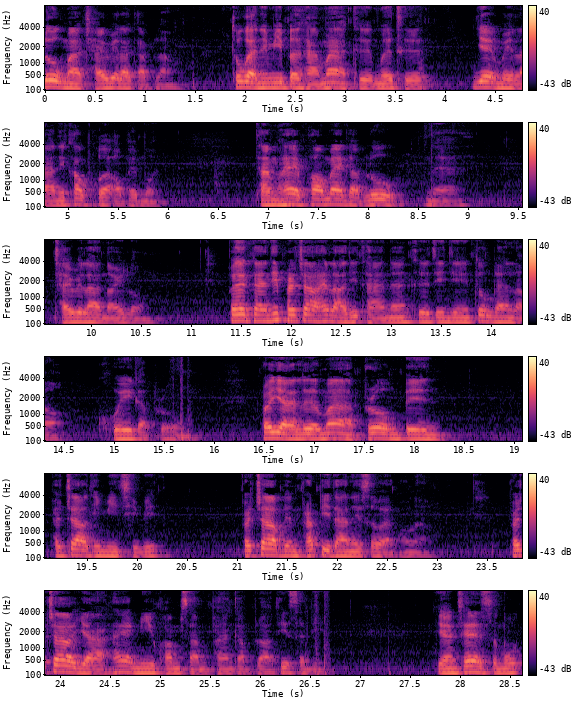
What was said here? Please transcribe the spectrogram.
ลูกมาใช้เวลากับเรา ทุกวันนี้มีปัญหามากคือมือถือ เยี่ยมเวลาในครอบครัวออกไปหมดทำให้พ่อแม่กับลูกนะใช้เวลาน้อยลงเพราะการที่พระเจ้าให้เราอธิษฐานนั้นคือจริงๆต้องการเราคุยกับพระองค์ เพราะอย่าลืมว่าพระองค์เป็นพระเจ้าที่มีชีวิต พระเจ้าเป็นพระบิดาในสวรรค์ของเรา พระเจ้าอยากให้มีความสัมพันธ์กับเราที่สนิท อย่างเช่นสมมติ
